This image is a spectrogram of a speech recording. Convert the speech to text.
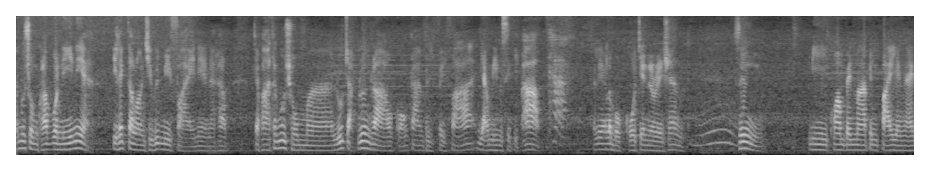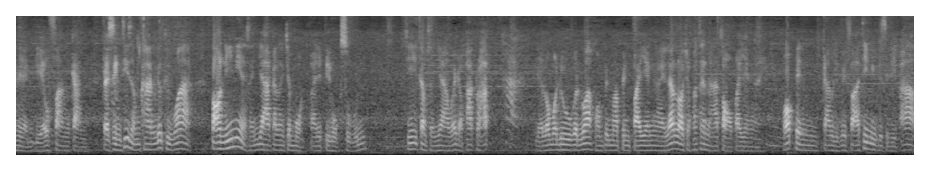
ท่านผู้ชมครับวันนี้เนี่ยอิเล็กตรอนชีวิตมีไฟเนี่ยนะครับจะพาท่านผู้ชมมารู้จักเรื่องราวของการผลิตไฟฟ้าอย่างมีประสิทธิภาพค่ะเขาเรียกระบบ cogeneration อืมซึ่งมีความเป็นมาเป็นไปยังไงเนี่ยเดี๋ยวฟังกัน แต่สิ่งที่สำคัญก็คือว่าตอนนี้เนี่ยสัญญากำลังจะหมดภายในปี 60 ที่ทำสัญญาไว้กับภาครัฐค่ะเดี๋ยวเรามาดูกันว่าความเป็นมาเป็นไปยังไง แล้วเราจะพัฒนาต่อไปยังไงอืมเพ ราะเป็นการผลิตไฟฟ้าที่มีประสิทธิภาพ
